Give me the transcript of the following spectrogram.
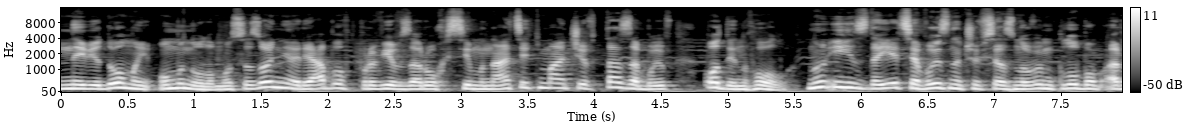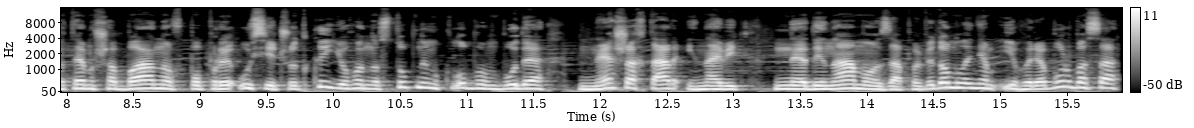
невідомий. У минулому сезоні Рябов провів за рух 17 матчів та забив один гол. Ну і здається, визначився з новим клубом Артем Шабанов. Попри усі чутки, його наступним клубом буде не Шахтар і навіть не Динамо. За повідомленням Ігоря Бурбаса,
